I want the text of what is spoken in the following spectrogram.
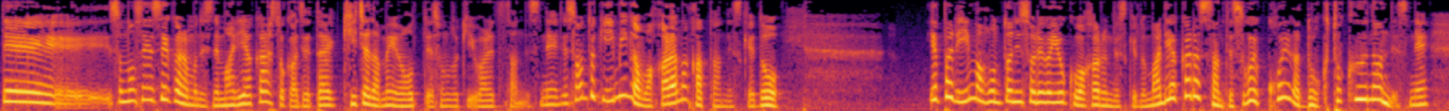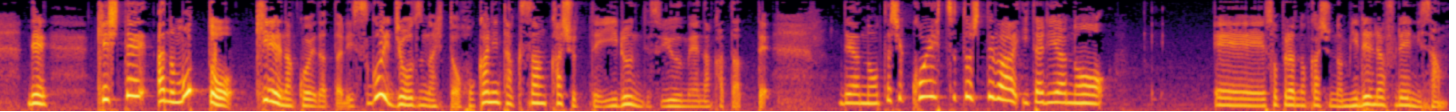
で、その先生からもですね、マリアカラスとか絶対聞いちゃダメよってその時言われてたんですね。で、その時意味がわからなかったんですけど、やっぱり今本当にそれがよくわかるんですけど、マリア・カラスさんってすごい声が独特なんですね。で、決して、あの、もっと綺麗な声だったり、すごい上手な人は他にたくさん歌手っているんです、有名な方って。で、あの、私、声質としては、イタリアの、えー、ソプラノ歌手のミレラ・フレーニさん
